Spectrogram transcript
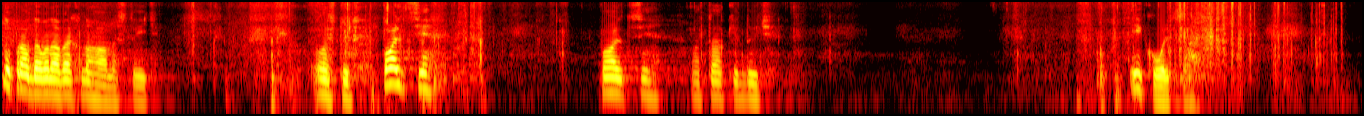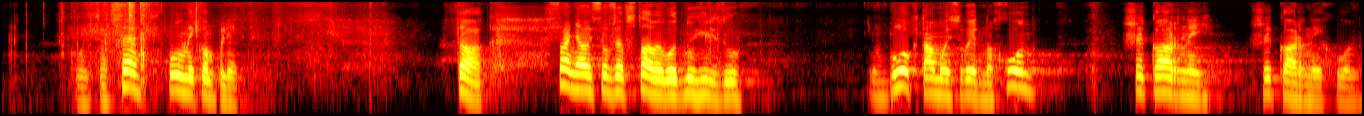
Ну, правда, вона верх ногами стоїть. Ось тут пальці. Пальці отак ідуть. І кольця. Кольця. Все повний комплект. Так. Саня ось вже вставив одну гільзу в блок. Там ось видно хон. Шикарний, шикарний хон.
